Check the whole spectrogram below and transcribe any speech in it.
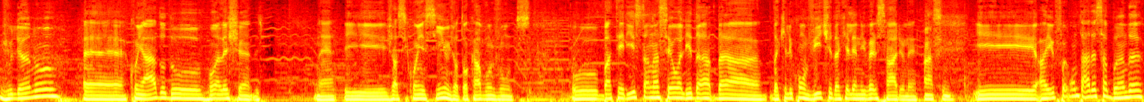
Juliano é cunhado do Juan Alexandre, né? E já se conheciam, já tocavam juntos. O baterista nasceu ali da, da, daquele convite, daquele aniversário, né? Ah, sim. E aí foi montada essa banda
